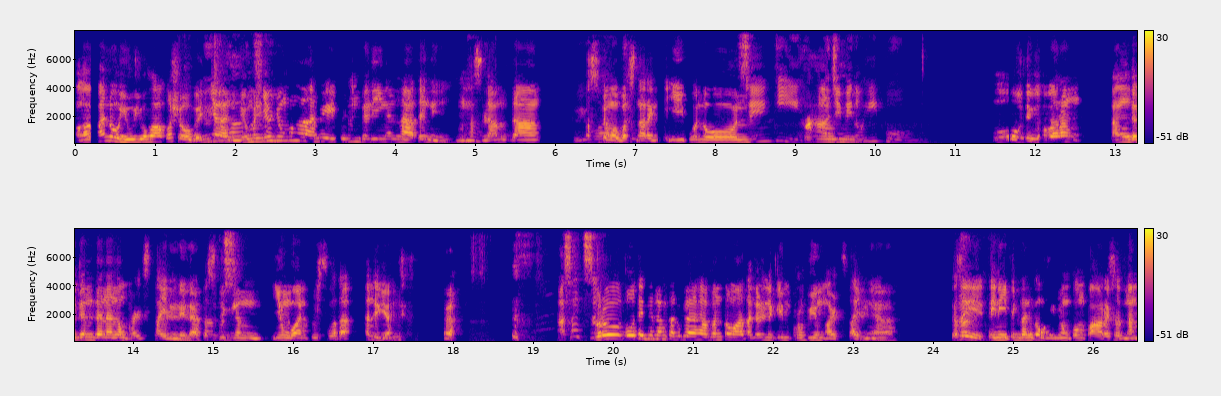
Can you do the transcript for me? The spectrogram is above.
Uh, ano, Yu Yu Hakusho, ganyan. Yung, yun yung mga ano eh, pinanggalingan natin eh. Mga slam dunk. Tapos lumabas na rin si Ipo noon. Zenki, Hajime no Ipo. Oo, di ba? Parang, ang gaganda na ng art style nila. Tapos biglang yung One Piece, wata, ano yan? Aside sa... Pero buti na lang talaga habang tumatagal, nag-improve yung art style niya. Kasi tinitignan ko yung comparison ng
